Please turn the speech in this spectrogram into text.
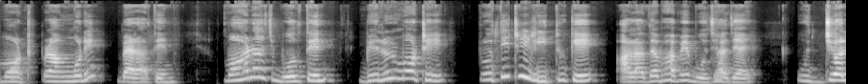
মঠ প্রাঙ্গণে বেড়াতেন। মহারাজ বলতেন বেলুর মঠে প্রতিটি ঋতুকে আলাদাভাবে বোঝা যায়। উজ্জ্বল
